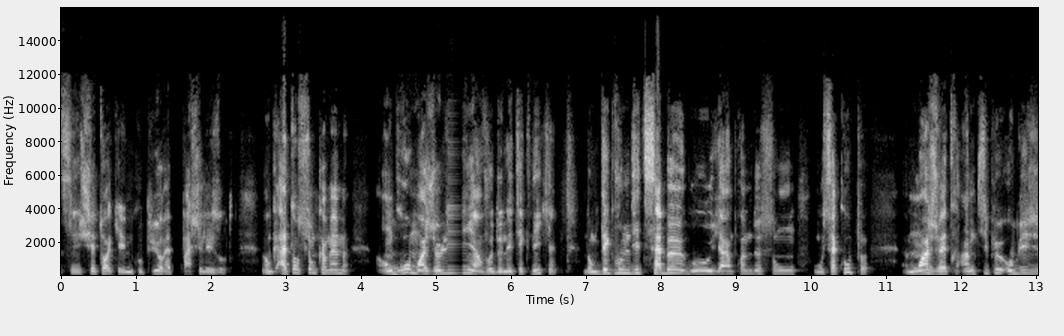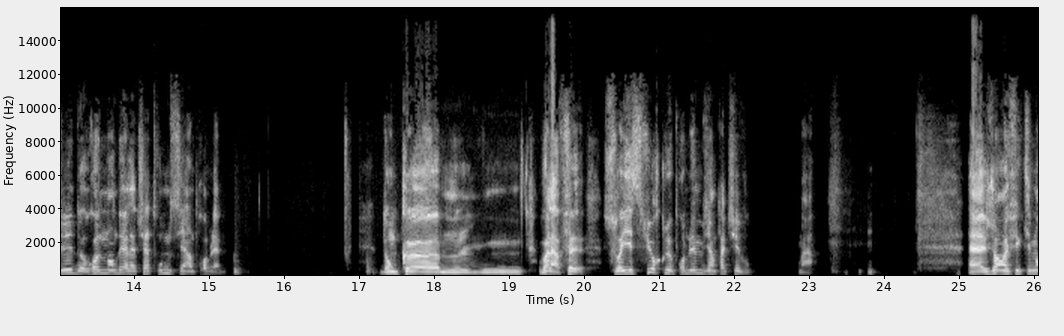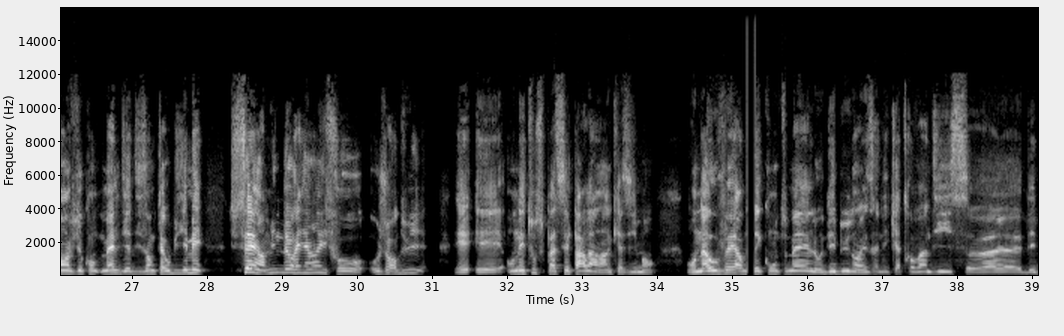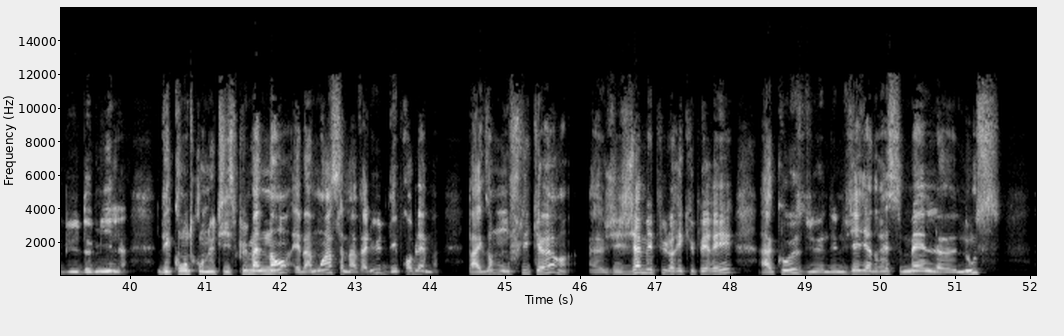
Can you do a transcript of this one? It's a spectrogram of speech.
c'est chez toi qu'il y a une coupure et pas chez les autres. Donc attention quand même. En gros, moi, je lis hein, vos données techniques. Donc dès que vous me dites ça bug ou il y a un problème de son ou ça coupe, moi, je vais être un petit peu obligé de redemander à la chatroom s'il y a un problème. Donc euh, voilà, soyez sûr que le problème ne vient pas de chez vous. Voilà. Euh, genre, effectivement, un vieux compte mail d'il y a 10 ans que tu as oublié. Mais tu sais, hein, mine de rien, il faut aujourd'hui, et, on est tous passés par là hein, quasiment. On a ouvert des comptes mail au début dans les années 90, euh, début 2000, des comptes qu'on n'utilise plus maintenant. Et ben moi, ça m'a valu des problèmes. Par exemple, mon Flickr, euh, j'ai jamais pu le récupérer à cause d'une vieille adresse mail euh, nous.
